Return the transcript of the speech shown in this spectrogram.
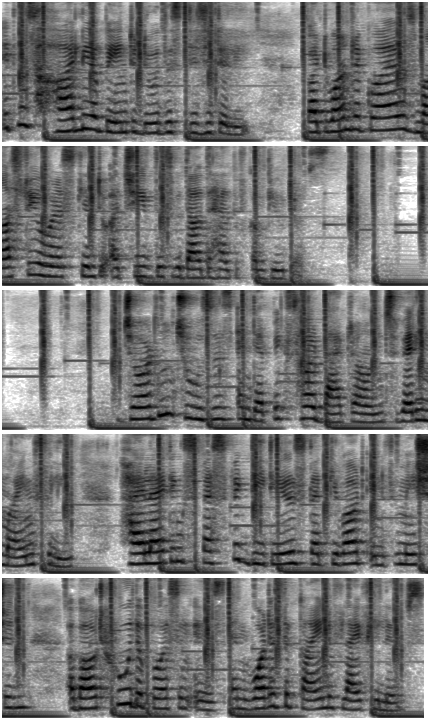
It was hardly a pain to do this digitally, but one requires mastery over a skill to achieve this without the help of computers. Jordan chooses and depicts her backgrounds very mindfully, highlighting specific details that give out information about who the person is and what is the kind of life he lives.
